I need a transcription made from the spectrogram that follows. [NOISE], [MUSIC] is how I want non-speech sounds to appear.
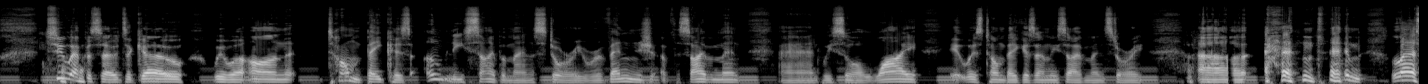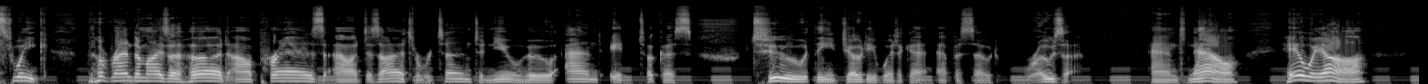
Two [LAUGHS] episodes ago, we were on Tom Baker's only Cyberman story, Revenge of the Cybermen, and we saw why it was Tom Baker's only Cyberman story. [LAUGHS] Uh, and then last week, the randomizer heard our prayers, our desire to return to New Who, and it took us to the Jodie Whittaker episode, Rosa. And now, here we are,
